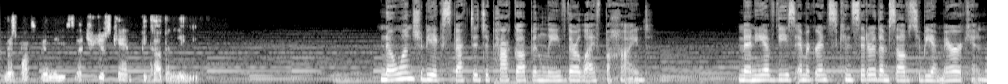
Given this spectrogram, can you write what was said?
responsibilities that you just can't pick up and leave. No one should be expected to pack up and leave their life behind. Many of these immigrants consider themselves to be American.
